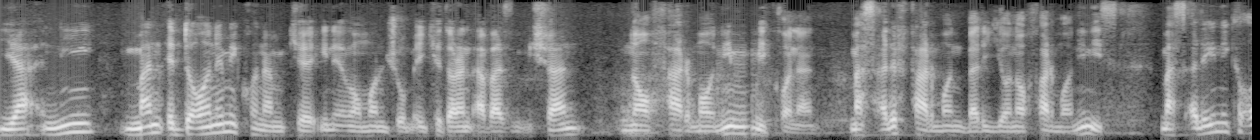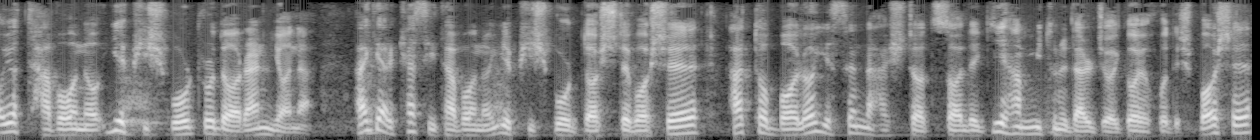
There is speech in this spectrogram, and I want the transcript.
یعنی من ادعا نمی کنم که این امامان جمعه که دارن عوض میشن نافرمانی می‌کنن مسئله فرمانبری یا نافرمانی نیست مسئله اینه که آیا توانایی پیشبرد رو دارن یا نه اگر کسی توانایی پیشبرد داشته باشه حتی بالای سن 80 سالگی هم می‌تونه در جایگاه خودش باشه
